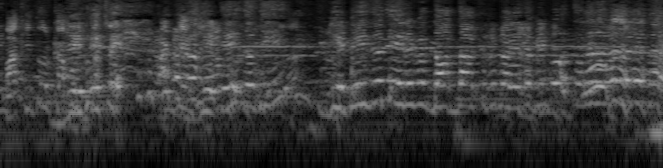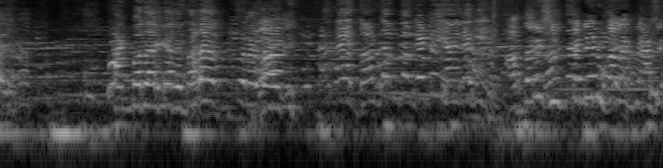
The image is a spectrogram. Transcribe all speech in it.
বাকি তোর কাপড় যদি গেটেই যদি এরকম দর দাম শুরু করে তো বিপদ চলে থাকব না এখানে চলে যাই দরদাম তো গেটেই হয় নাকি? আপনারই শীতটা নিয়ে ঢুকা লাগবে আসে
